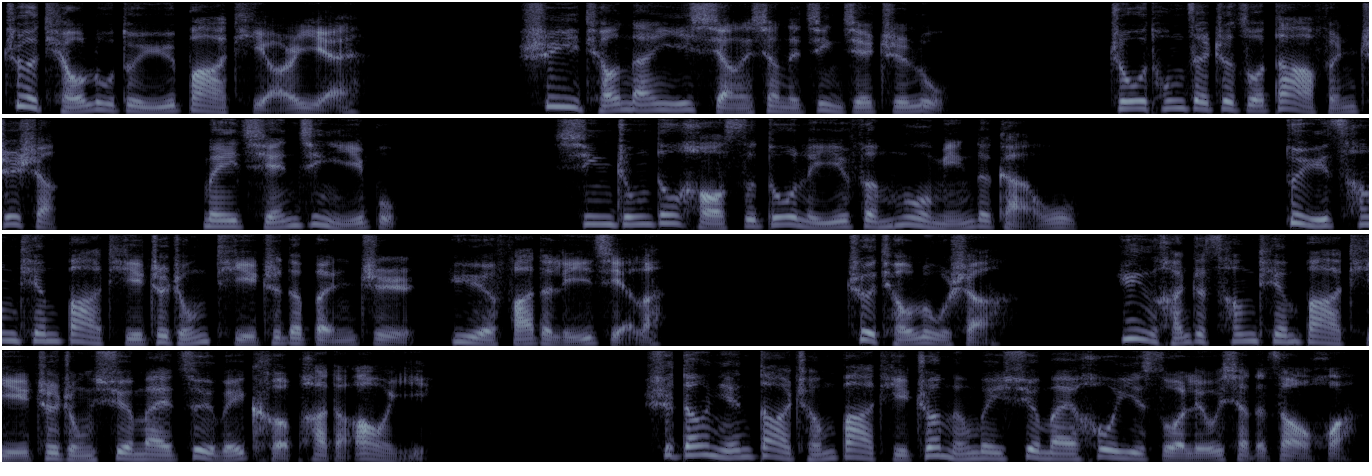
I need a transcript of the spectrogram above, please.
这条路对于霸体而言，是一条难以想象的进阶之路。周通在这座大坟之上，每前进一步，心中都好似多了一份莫名的感悟，对于苍天霸体这种体质的本质越发的理解了。这条路上蕴含着苍天霸体这种血脉最为可怕的奥义。是当年大成霸体专门为血脉后裔所留下的造化，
